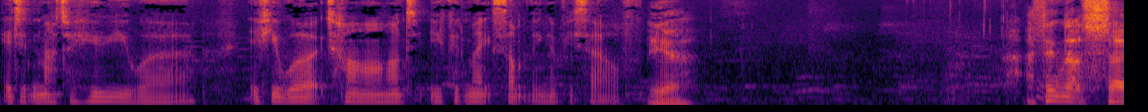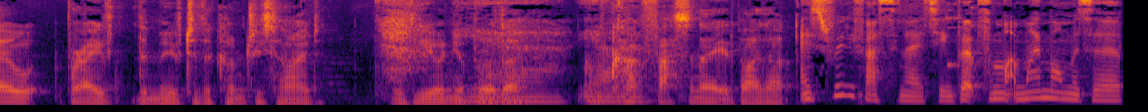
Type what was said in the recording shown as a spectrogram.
it didn't matter who you were. If you worked hard, you could make something of yourself. Yeah. I think that's so brave. The move to the countryside with you and your brother. I'm yeah. quite fascinated by that. It's really fascinating. But for my, my mum was a,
